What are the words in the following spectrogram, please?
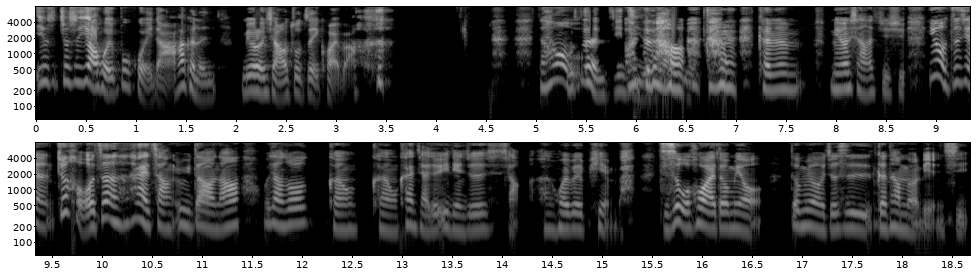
就是就是要回不回的、啊，他可能没有人想要做这一块吧，然后我是很积我极的 对，可能没有想要继续，因为我之前就我真的太常遇到，然后我想说，可能可能我看起来就一点就是想很会被骗吧，只是我后来都没有都没有就是跟他们有联系。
